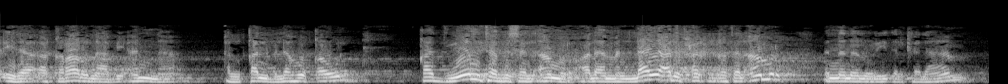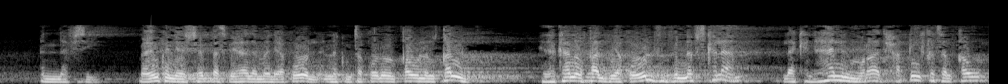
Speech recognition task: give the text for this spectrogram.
إذا أقررنا بأن القلب له قول قد يلتبس الأمر على من لا يعرف حقيقة الأمر أننا نريد الكلام النفسي. ما يمكن يتشبث بهذا من يقول أنكم تقولون قول القلب. إذا كان القلب يقول ففي النفس كلام لكن هل المراد حقيقة القول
